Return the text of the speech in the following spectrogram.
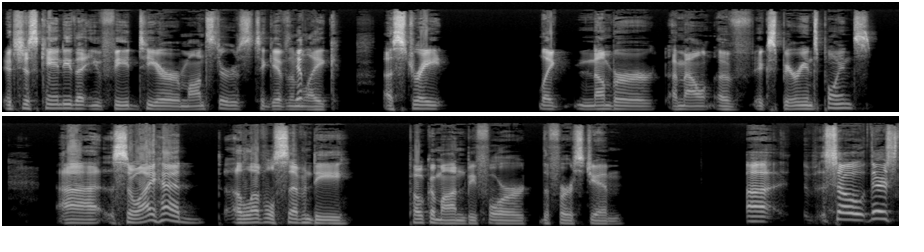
it's just candy that you feed to your monsters to give them Yep. like a straight like number amount of experience points. Uh so I had a level 70 Pokemon before the first gym. uh, so there's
